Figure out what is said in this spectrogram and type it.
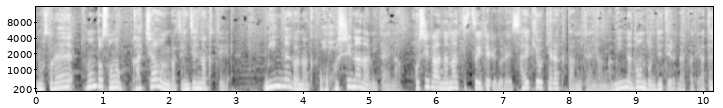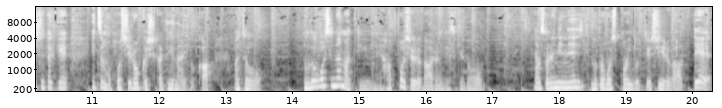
もそれほんとそのガチャ運が全然なくてみんながなんかこう星7みたいな星が7つついてるぐらい最強キャラクターみたいなのがみんなどんどん出てる中で私だけいつも星6しか出ないとかあと喉越し生っていうね発泡酒があるんですけどまあ、それにね喉越しポイントっていうシールがあって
